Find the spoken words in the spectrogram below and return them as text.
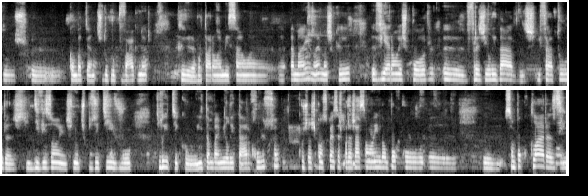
dos combatentes do grupo Wagner que abortaram a missão a, a meio, é? mas que vieram a expor fragilidades e fraturas e divisões no dispositivo político e também militar russo, cujas consequências para já são ainda um pouco eh, são pouco claras e,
